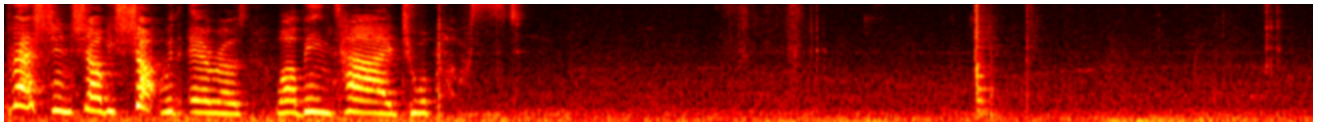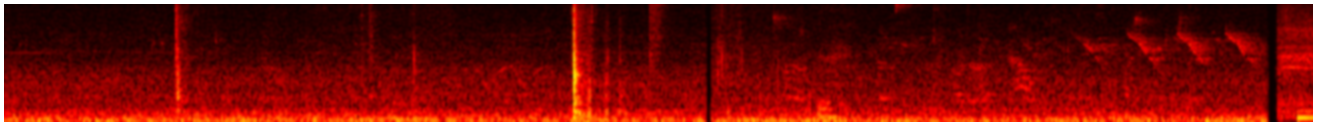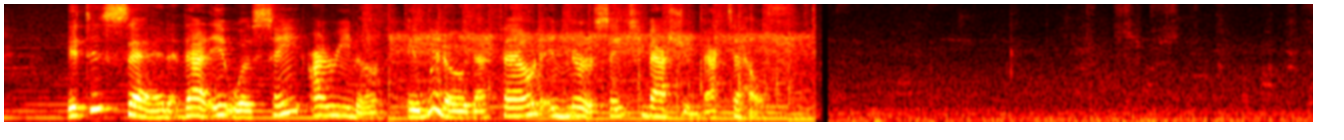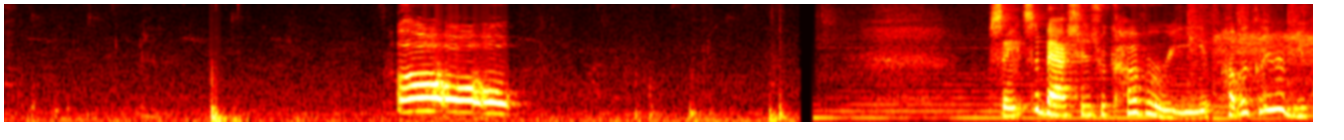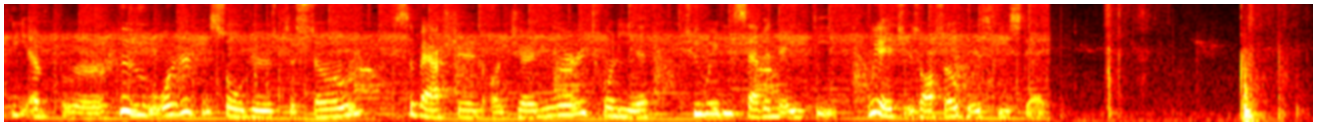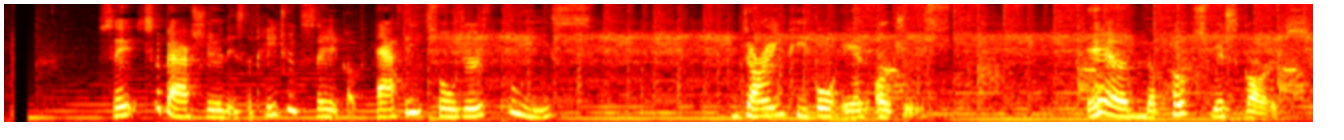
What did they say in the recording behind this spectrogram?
Sebastian shall be shot with arrows while being tied to a It is said that it was Saint Irena, a widow, that found and nursed Saint Sebastian back to health. Saint Sebastian's recovery publicly rebuked the emperor, who ordered his soldiers to stone Sebastian on January 20th, 287 AD, which is also his feast day. Saint Sebastian is the patron saint of athletes, soldiers, police, dying people, and archers, and the Pope's Swiss guards.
